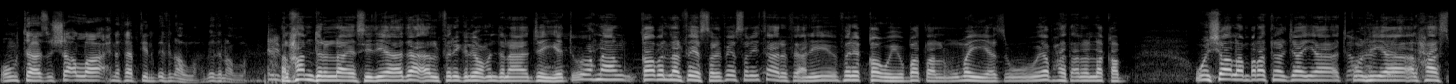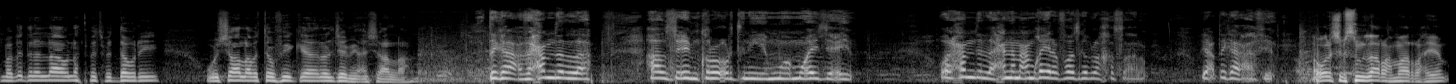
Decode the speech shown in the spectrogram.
وممتاز إن شاء الله إحنا ثابتين بإذن الله بإذن الله. الحمد لله يا سيدي أداء الفريق اليوم عندنا جيد وإحنا قابلنا الفيصلي. الفيصلي تعرف يعني فريق قوي وبطل مميز ويبحث عن اللقب. وإن شاء الله مباراتنا الجاية تكون هي الحاسمة بإذن الله ونثبت في الدوري وإن شاء الله بالتوفيق للجميع إن شاء الله. الحمد لله. هذا زعيم الكرة الأردنية مو, مو أي زعيم والحمد لله إحنا مع مغير الفوز قبل الخسارة. ويعطيك العافية. أول شيء بسم الله الرحمن الرحيم.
